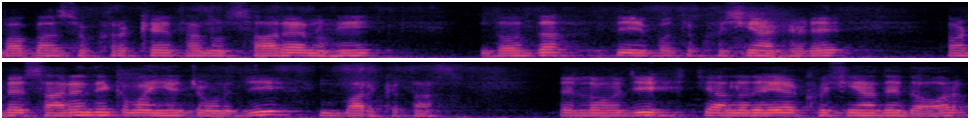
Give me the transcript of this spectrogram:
ਬਾਬਾ ਸੁੱਖ ਰੱਖੇ, ਤੁਹਾਨੂੰ ਸਾਰਿਆਂ ਨੂੰ ਹੀ ਦੁੱਧ, ਧੀ ਪੁੱਤ ਖੁਸ਼ੀਆਂ ਖੇੜੇ। ਤੁਹਾਡੇ ਸਾਰਿਆਂ ਦੀ ਕਮਾਈਆਂ ਚੋਣ ਜੀ, ਬਰਕਤਾਂ। ਤੇ ਲੋ ਜੀ, ਚੱਲ ਰਹੇ ਆ ਖੁਸ਼ੀਆਂ ਦੇ ਦੌਰ।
